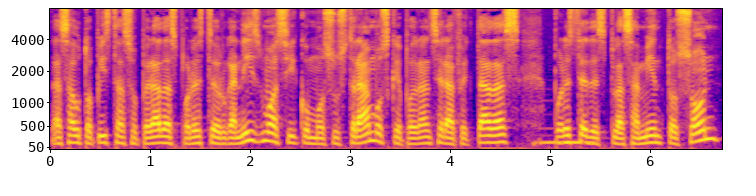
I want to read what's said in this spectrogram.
Las autopistas operadas por este organismo, así como sus tramos que podrán ser afectadas por este desplazamiento son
